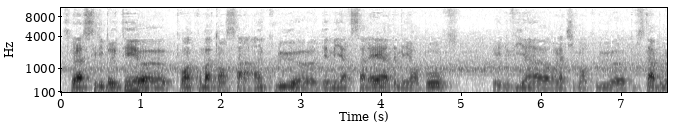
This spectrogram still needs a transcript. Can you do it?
parce que la célébrité pour un combattant ça inclut des meilleurs salaires, des meilleures bourses et une vie relativement plus plus stable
